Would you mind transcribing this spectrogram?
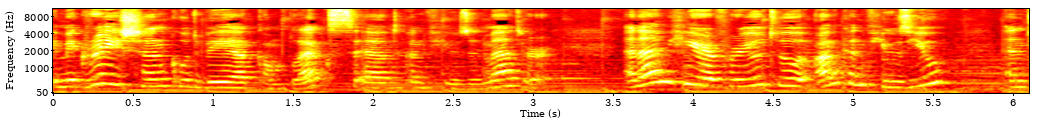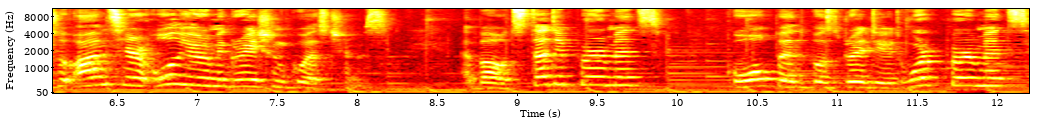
Immigration could be a complex and confusing matter, and I'm here for you to unconfuse you and to answer all your immigration questions about study permits, co-op and postgraduate work permits,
